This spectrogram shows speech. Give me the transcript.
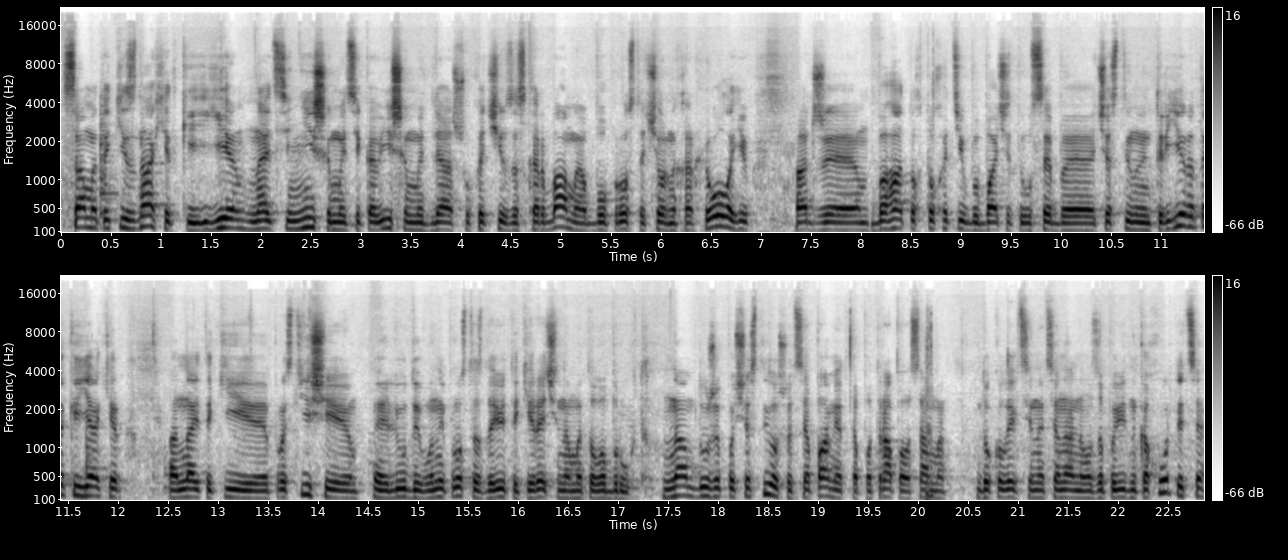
Саме такі знахідки є найціннішими, цікавішими для шукачів за скарбами або просто чорних археологів, адже багато хто хотів би бачити у себе частину інтер'єру, такий якір. А найтакі простіші е, люди вони просто здають такі речі на металобрухт. Нам дуже пощастило, що ця пам'ятка потрапила саме до колекції національного заповідника Хортиця.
